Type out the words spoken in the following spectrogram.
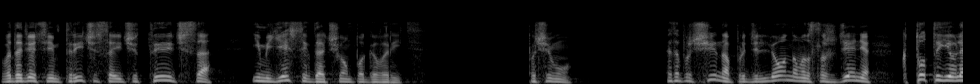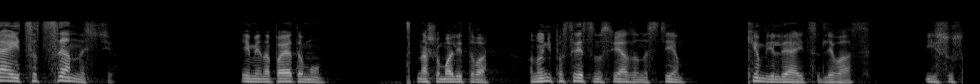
Вы дадете им три часа и четыре часа, им есть всегда о чем поговорить. Почему? Это причина определенного наслаждения. Кто-то является ценностью. Именно поэтому наша молитва, она непосредственно связана с тем, кем является для вас Иисус,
